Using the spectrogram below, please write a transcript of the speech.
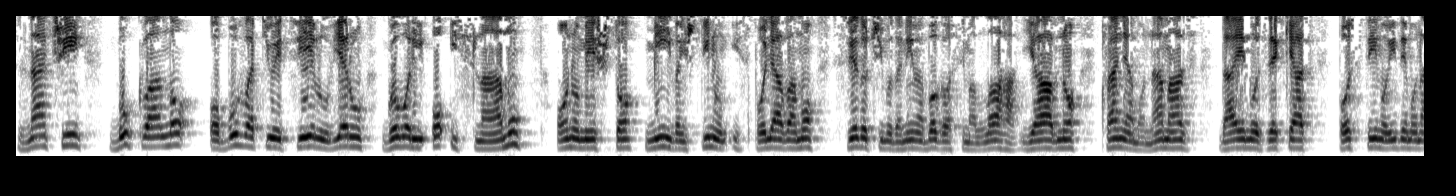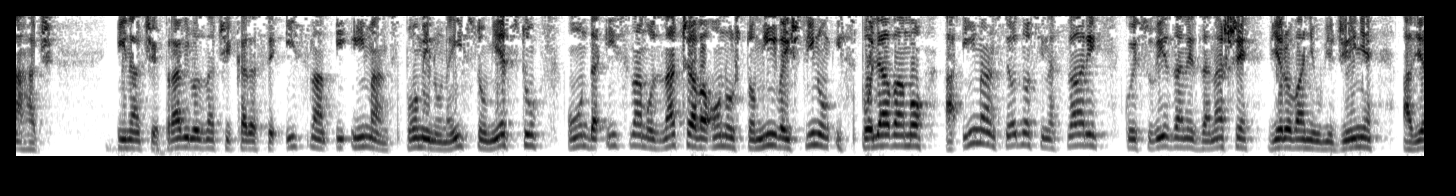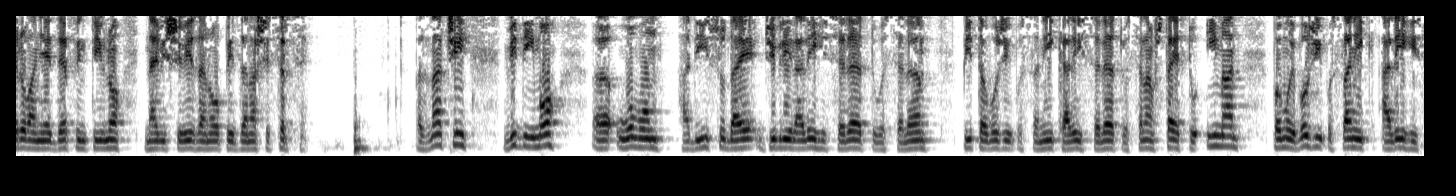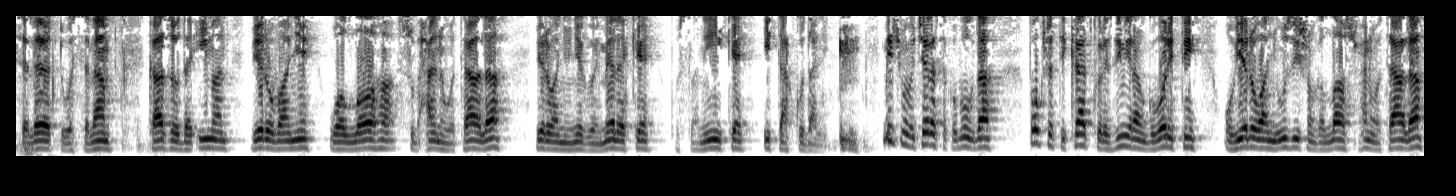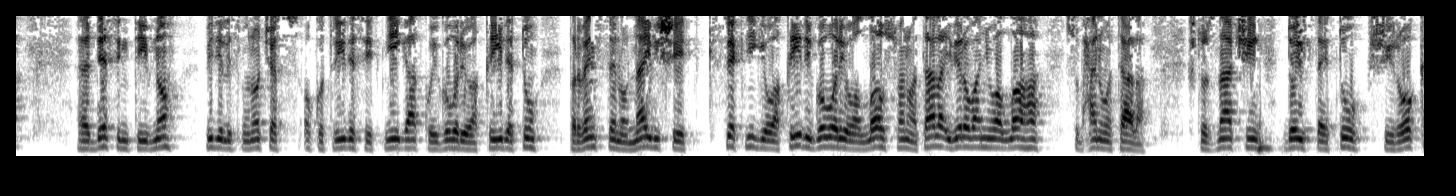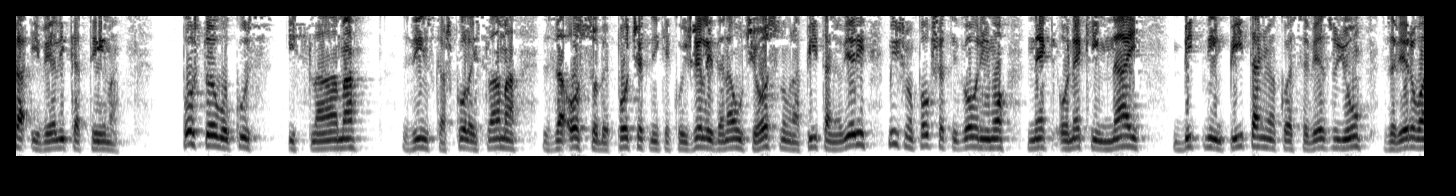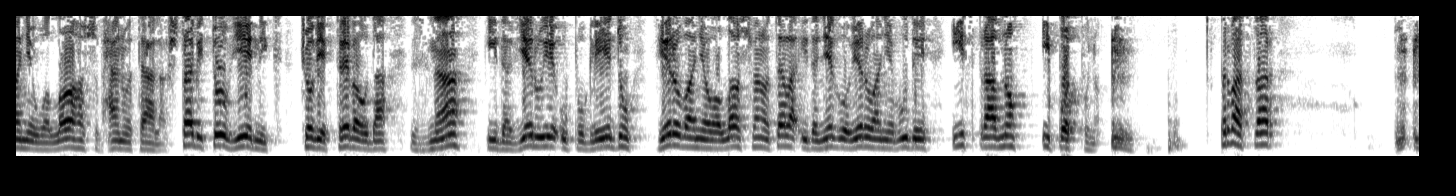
Znači, bukvalno obuhvatio je cijelu vjeru, govori o islamu, onome što mi vanjštinom ispoljavamo, svjedočimo da nema Boga osim Allaha javno, klanjamo namaz, dajemo zekijat, postimo, idemo na hađ. Inače, pravilo znači kada se islam i iman spomenu na istom mjestu, onda islam označava ono što mi vanjštinom ispoljavamo, a iman se odnosi na stvari koje su vezane za naše vjerovanje i ubjeđenje, a vjerovanje je definitivno najviše vezano opet za naše srce. Pa znači vidimo uh, u ovom hadisu da je Džibril alihi salatu wasalam pitao Boži poslanik alihi salatu wasalam šta je to iman, pa mu je Boži poslanik alihi salatu wasalam kazao da iman vjerovanje u Allaha subhanahu wa ta'ala, vjerovanje u njegove meleke, poslanike i tako dalje. Mi ćemo večeras ako Bog da pokušati kratko rezimirano govoriti o vjerovanju uzvišnog Allaha subhanahu wa ta'ala e, definitivno Vidjeli smo noćas oko 30 knjiga koji govori o akidetu, prvenstveno najviše sve knjige o akidi govori o Allahu subhanahu wa ta'ala i vjerovanju Allaha subhanahu wa ta'ala. Što znači doista je to široka i velika tema. Pošto je ovo kurs Islama, zimska škola Islama za osobe, početnike koji žele da nauče osnovna pitanja o vjeri, mi ćemo pokušati govorimo o nekim najbitnijim pitanjima koja se vezuju za vjerovanje u Allaha subhanahu wa ta'ala. Šta bi to vjernik čovjek trebao da zna i da vjeruje u pogledu vjerovanja u Allah subhanahu wa i da njegovo vjerovanje bude ispravno i potpuno. Prva stvar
